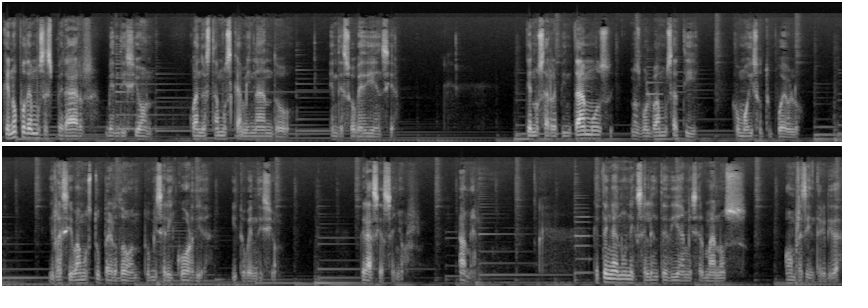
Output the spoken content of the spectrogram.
que no podemos esperar bendición cuando estamos caminando en desobediencia. Que nos arrepintamos, nos volvamos a ti como hizo tu pueblo y recibamos tu perdón, tu misericordia y tu bendición. Gracias Señor. Amén. Que tengan un excelente día mis hermanos, hombres de integridad.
